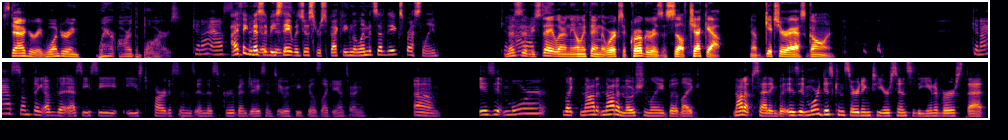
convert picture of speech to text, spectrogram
staggering, wondering where are the bars. Can I ask? I think Mississippi this- State was just respecting the limits of the express lane. Can Mississippi ask- State learned the only thing that works at Kroger is a self checkout. Now get your ass gone. Can I ask something of the SEC East partisans in this group and Jason too, if he feels like answering? Um, is it more like not not emotionally, but like not upsetting, but is it more disconcerting to your sense of the universe that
